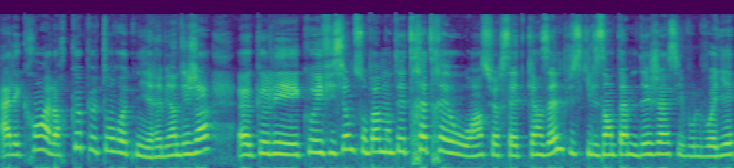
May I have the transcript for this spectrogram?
à l'écran. Alors, que peut-on retenir? Eh bien, déjà, euh, que les coefficients ne sont pas montés très très haut hein, sur cette quinzaine, puisqu'ils entament déjà, si vous le voyez,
